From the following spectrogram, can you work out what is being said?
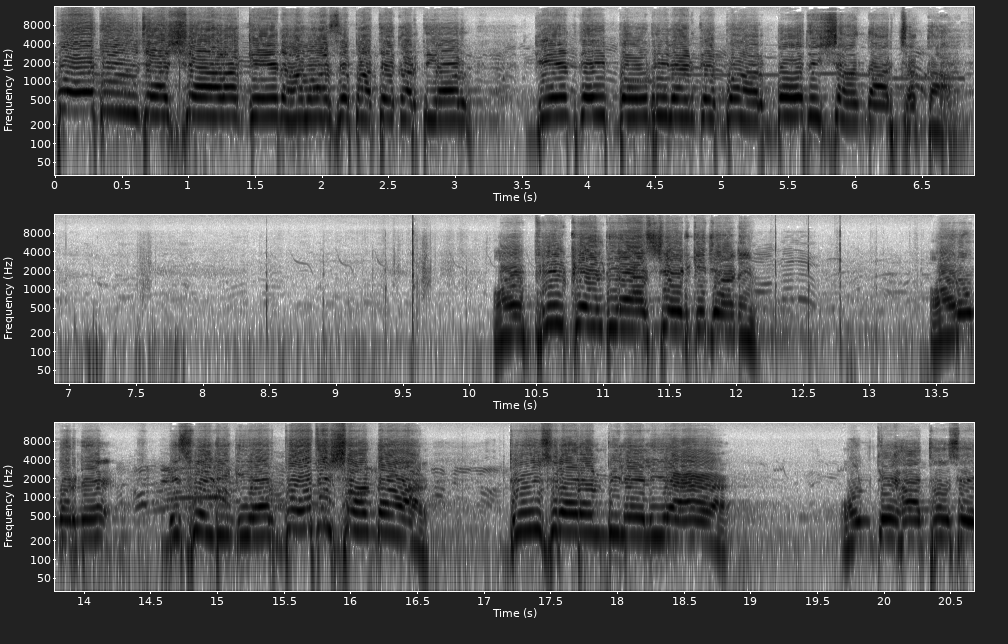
بہت ہی اونچا گیند ہوا سے باتیں کرتی اور گیند گئی باؤنڈری لائن کے باہر بہت ہی شاندار چھکا اور پھر کھیل دیا ہے اسٹیٹ کی جانب اور عمر نے مس فیلڈنگ کی اور بہت ہی شاندار دوسرا رن بھی لے لیا ہے ان کے ہاتھوں سے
